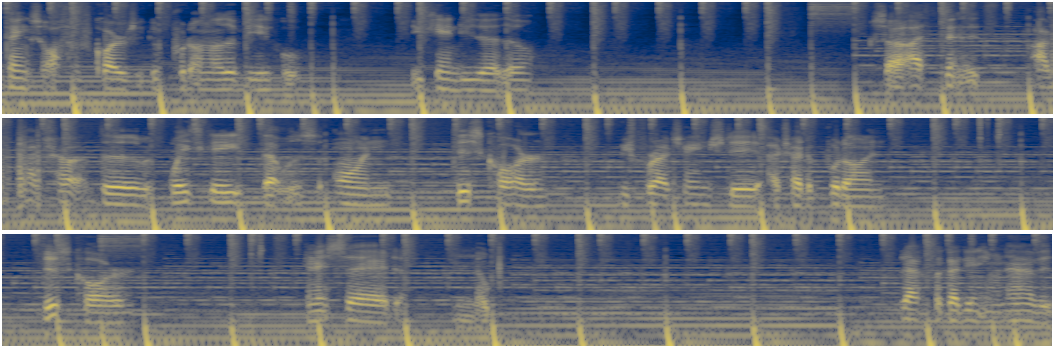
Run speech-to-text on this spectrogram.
things off of cars, you could put on other vehicle. You can't do that though. So I think I, I tried the wastegate that was on this car before I changed it. I tried to put on this car, and it said nope. It acts like I didn't even have it.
